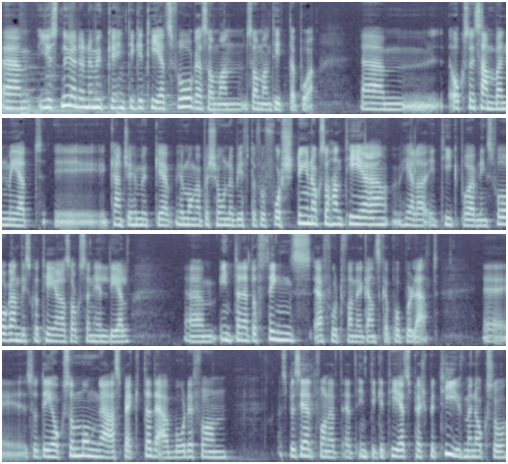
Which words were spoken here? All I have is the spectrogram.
Ehm, just nu är det mycket integritetsfrågor som man, som man tittar på. Um, också i samband med att eh, kanske hur, mycket, hur många personuppgifter för forskningen också hantera. Hela etikprövningsfrågan diskuteras också en hel del. Um, Internet of things är fortfarande ganska populärt. Eh, så det är också många aspekter där, både från speciellt från ett, ett integritetsperspektiv men också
